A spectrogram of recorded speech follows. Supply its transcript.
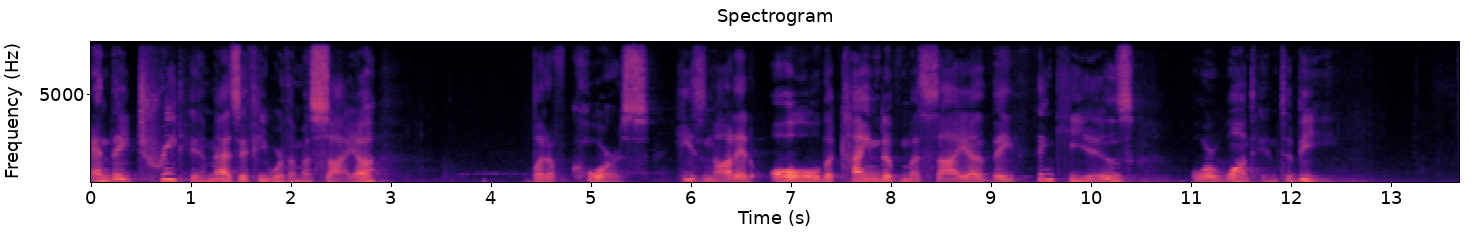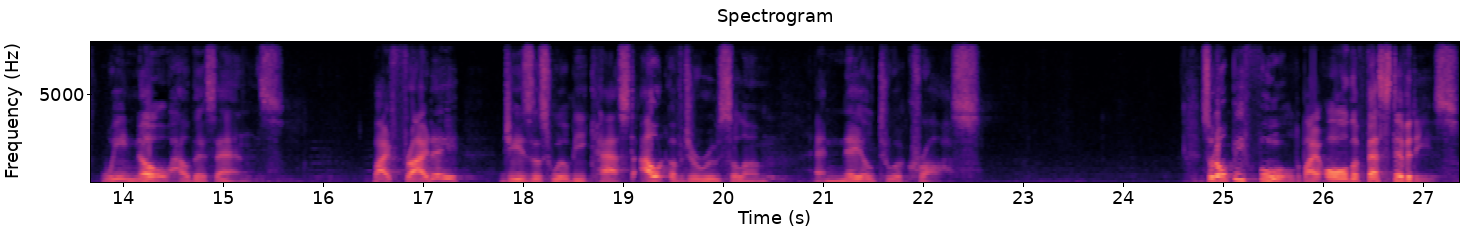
and they treat him as if he were the Messiah. But of course, he's not at all the kind of Messiah they think he is or want him to be. We know how this ends. By Friday, Jesus will be cast out of Jerusalem and nailed to a cross. So don't be fooled by all the festivities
